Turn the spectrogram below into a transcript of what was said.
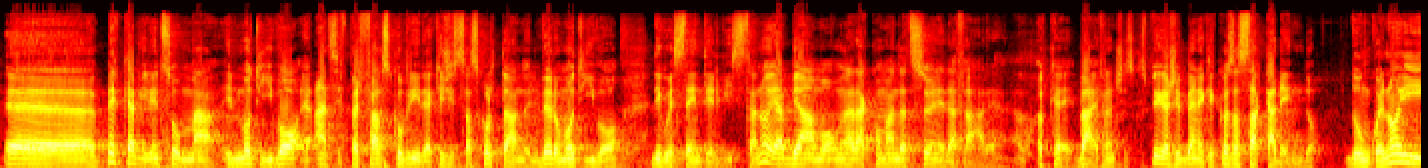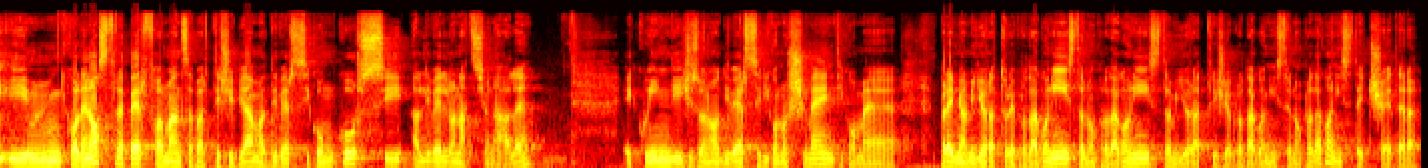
eh, per capire insomma il motivo, eh, anzi per far scoprire a chi ci sta ascoltando il vero motivo di questa intervista. Noi abbiamo una raccomandazione da fare. Ok, vai Francesco, spiegaci bene che cosa sta accadendo. Dunque, noi in, con le nostre performance partecipiamo a diversi concorsi a livello nazionale e quindi ci sono diversi riconoscimenti come premio al miglior attore protagonista, non protagonista, miglior attrice protagonista e non protagonista, eccetera.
